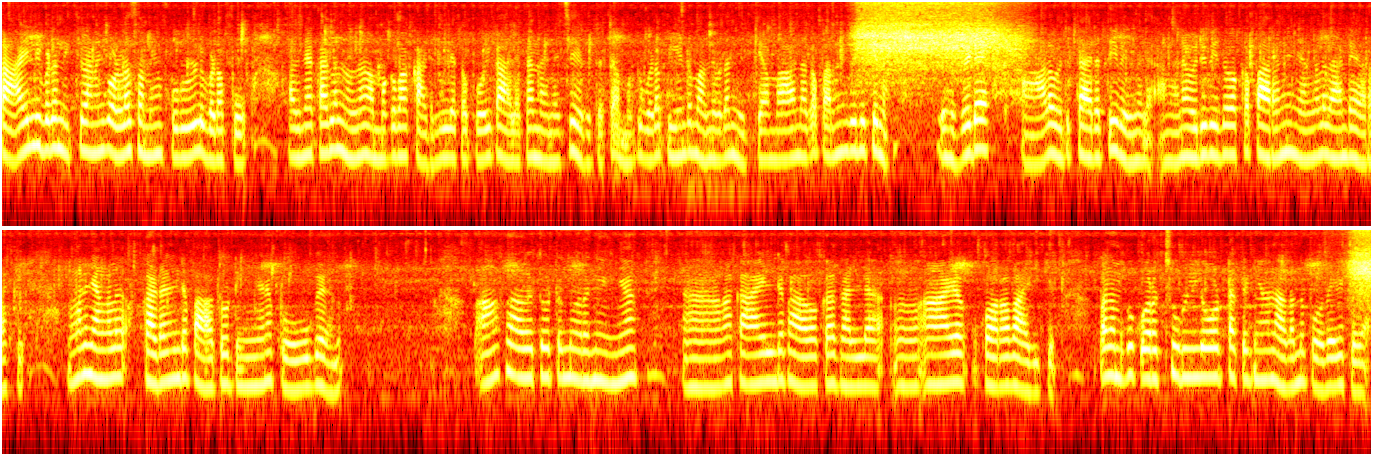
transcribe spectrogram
കായലിൽ ഇവിടെ നിൽക്കുകയാണെങ്കിൽ ഉള്ള സമയം ഫുൾ ഇവിടെ പോകും അതിനേക്കാളും നല്ല നമുക്ക് ആ കടലിലൊക്കെ പോയി കാലൊക്കെ നനച്ച് എടുത്തിട്ട് നമുക്ക് ഇവിടെ വീണ്ടും വന്ന് ഇവിടെ നിൽക്കാൻ വാ എന്നൊക്കെ പറഞ്ഞ് വിളിക്കുന്നു. എവിടെ ആളെ ഒരു തരത്തിൽ വരുന്നില്ല. അങ്ങനെ ഒരു വിധമൊക്കെ പറഞ്ഞ് ഞങ്ങൾ ദാണ്ട് ഇറക്കി. അങ്ങനെ ഞങ്ങൾ കടലിന്റെ ഭാഗത്തോട്ട് ഇങ്ങനെ പോവുകയാണ്. ആ ഭാഗത്തോട്ടെന്ന് പറഞ്ഞു കഴിഞ്ഞാൽ ആ കായലിന്റെ ഭാഗമൊക്കെ നല്ല ആഴം കുറവായിരിക്കും. അപ്പോൾ നമുക്ക് കുറച്ച് ഉള്ളിലോട്ടൊക്കെ ഇങ്ങനെ നടന്ന് പോവുകയും ചെയ്യാം.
